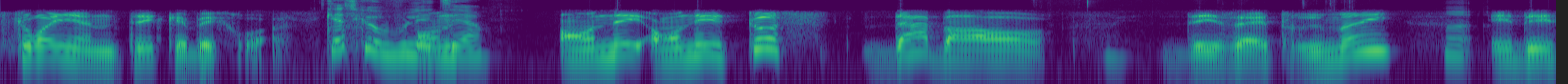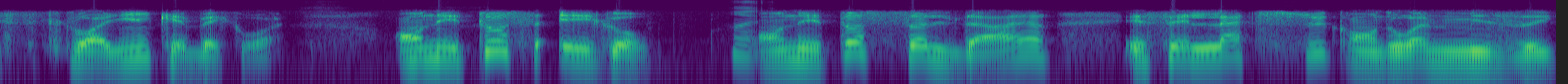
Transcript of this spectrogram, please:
citoyenneté québécoise. Qu'est-ce que vous voulez dire? On est, on est tous d'abord des êtres humains et des citoyens québécois. On est tous égaux. On est tous solidaires et c'est là-dessus qu'on doit miser.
